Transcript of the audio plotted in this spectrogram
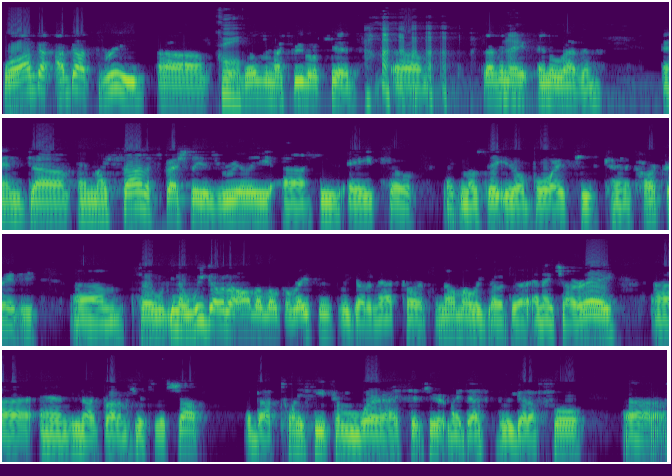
Well, I've got I've got three. Uh, cool. Those are my three little kids, um, seven, eight, and eleven. And um, and my son especially is really uh, he's eight, so like most eight year old boys, he's kind of car crazy. Um, so you know, we go to all the local races. We go to NASCAR at Sonoma. We go to NHRA. Uh, and, you know, I brought them here to the shop about 20 feet from where I sit here at my desk. We got a full, uh,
